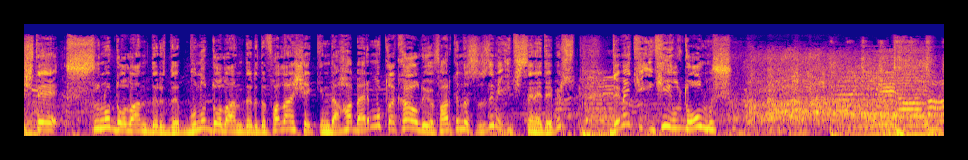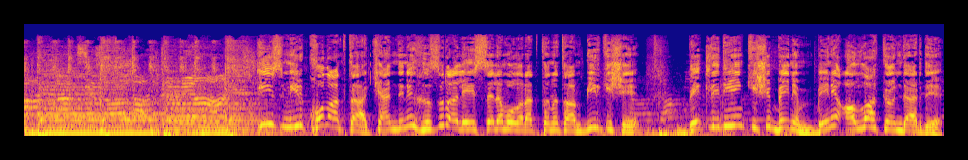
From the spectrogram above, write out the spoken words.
işte şunu dolandırdı, bunu dolandırdı falan şeklinde haber mutlaka oluyor. Farkındasınız değil mi? İki senede bir. Demek ki iki yıl dolmuş. İzmir Konak'ta kendini Hızır Aleyhisselam olarak tanıtan bir kişi beklediğin kişi benim beni Allah gönderdi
